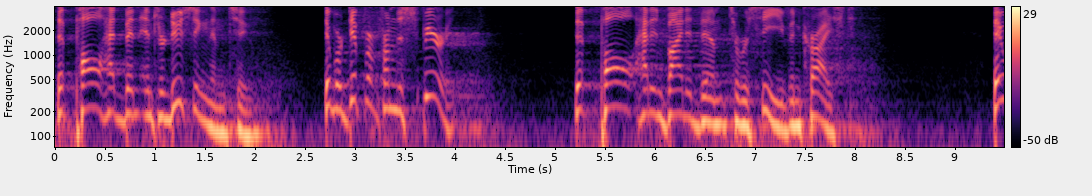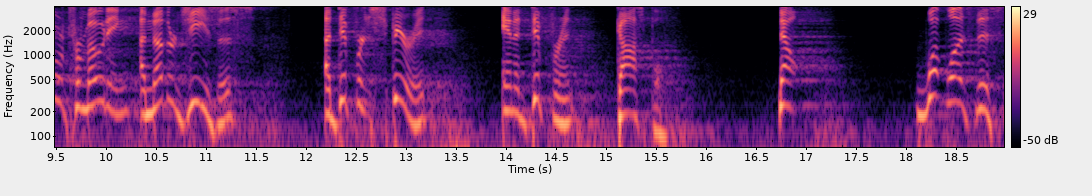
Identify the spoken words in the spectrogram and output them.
that Paul had been introducing them to, that were different from the Spirit that Paul had invited them to receive in Christ. They were promoting another Jesus, a different spirit, and a different gospel. Now, what was this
